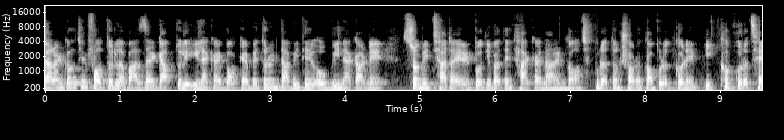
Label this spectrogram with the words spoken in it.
নারায়ণগঞ্জের ফতুল্লা বাজার গাবতলী এলাকায় বকেয়া বেতনের দাবিতে ও বিনা কারণে শ্রমিক ছাঁটাইয়ের প্রতিবাদে ঢাকা নারায়ণগঞ্জ পুরাতন সড়ক অবরোধ করে বিক্ষোভ করেছে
